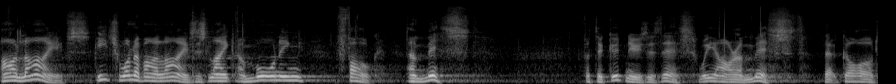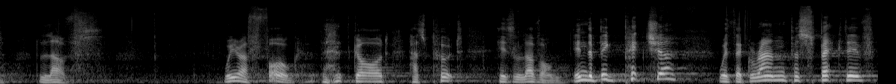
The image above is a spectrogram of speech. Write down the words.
our lives, each one of our lives, is like a morning fog, a mist. But the good news is this we are a mist that God loves. We are a fog that God has put his love on. In the big picture, with the grand perspective,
